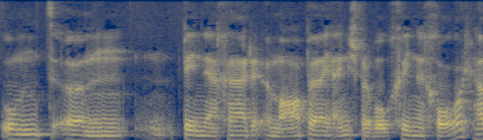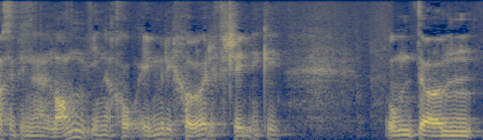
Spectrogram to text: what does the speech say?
und ähm, bin nachher am Abend, einmal pro Woche in einen Chor, also ich bin dann lang in einen Chor, immer in Chor, verschiedene. Und ähm,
